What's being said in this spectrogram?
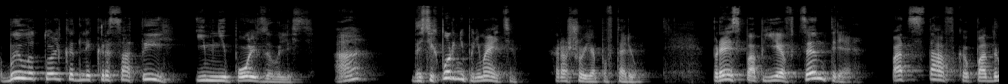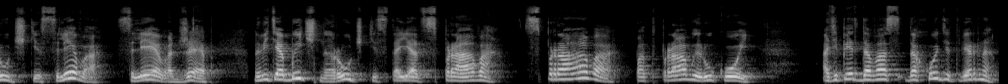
было только для красоты, им не пользовались. А? До сих пор не понимаете? Хорошо, я повторю. Пресс-папье в центре, подставка под ручки слева, слева джеб. Но ведь обычно ручки стоят справа, Справа, под правой рукой. А теперь до вас доходит, верно?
